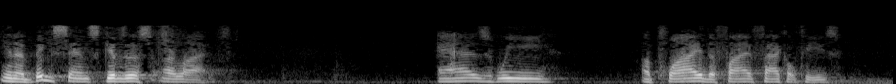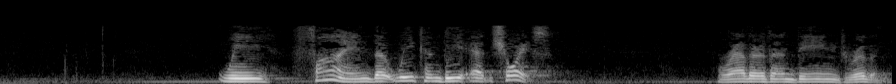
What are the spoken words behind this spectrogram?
in a big sense gives us our lives. As we apply the five faculties, we find that we can be at choice rather than being driven.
